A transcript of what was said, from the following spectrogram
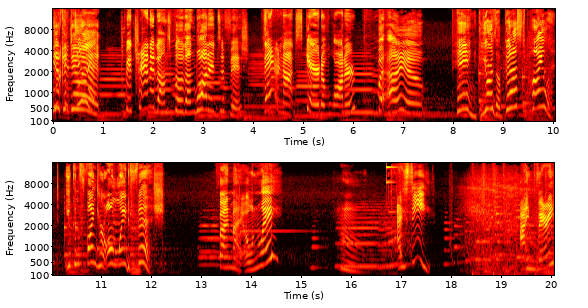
You can do it. Pteranodons float on water to fish. They're not scared of water, but I am. Ping, you're the best pilot. You can find your own way to fish. Find my own way? Hmm. I see. I'm very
